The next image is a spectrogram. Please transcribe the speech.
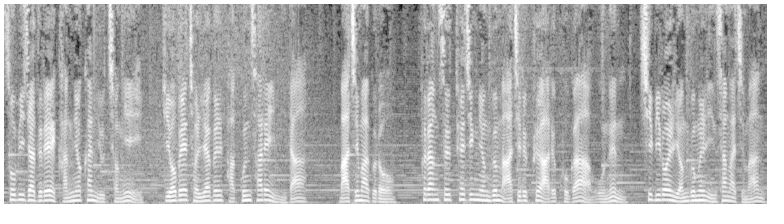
소비자들의 강력한 요청이 기업의 전략을 바꾼 사례입니다. 마지막으로 프랑스 퇴직연금 아지르크 아르코가 오는 11월 연금을 인상하지만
